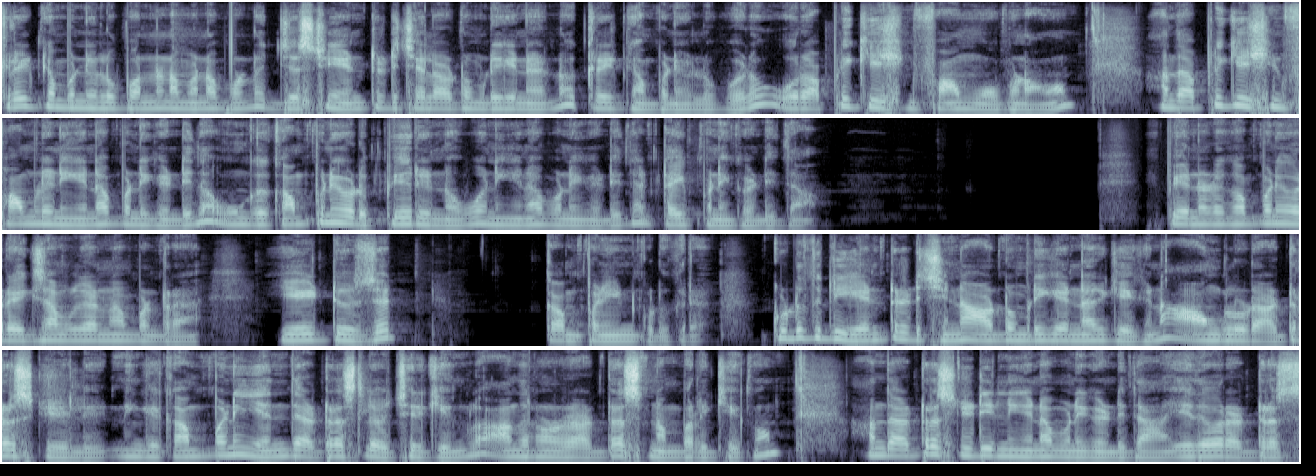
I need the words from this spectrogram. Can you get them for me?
கிரெடிட் கம்பெனி உள்ள போனால் நம்ம என்ன பண்ணுறோம்? ஜஸ்ட் என்ட்ரு ஆட்டோமேட்டிக்காக என்ன ஆகிடும் கிரெடிட் கம்பெனி உள்ள போயிடும். ஒரு அப்ளிகேஷன் ஃபார்ம் ஓப்பன் ஆகும். அந்த அப்ளிகேஷன் ஃபார்மில் நீங்கள் என்ன பண்ணிக்க வேண்டியதான் உங்கள் கம்பெனியோட பேர் என்னவோ நீங்கள் என்ன பண்ணிக்க வேண்டியதான் டைப் பண்ணிக்க வேண்டியதான் இப்போ என்னோடய கம்பெனி ஒரு எக்ஸாம்பிளுக்கு என்ன பண்ணுறேன்? ஏ டு ஜெட் கம்பெனின்னு கொடுக்குறேன். கொடுத்துட்டு என்ட்ரு அடிச்சுன்னா ஆட்டோமேட்டிக்காக என்ன கேட்குன்னா அவங்களோட அட்ரஸ் டீடெயில் நீங்கள் கம்பெனி எந்த அட்ரஸில் வச்சுருக்கீங்களோ அதனோட அட்ரஸ் நம்பர் கேட்கும். அந்த அட்ரஸ் டீட்டெயில் நீங்கள் என்ன பண்ணிக்க வேண்டியதான் ஏதோ ஒரு அட்ரஸ்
